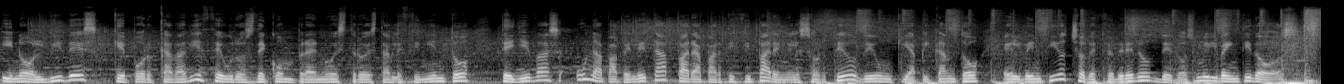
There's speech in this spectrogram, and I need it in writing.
Y no olvides que por cada 10 euros de compra en nuestro establecimiento te llevas una papeleta para participar en el sorteo de un Kia Picanto el 28 de febrero de 2022.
